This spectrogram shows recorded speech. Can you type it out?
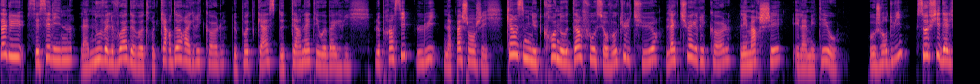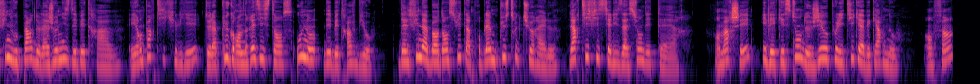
Salut, c'est Céline, la nouvelle voix de votre quart d'heure agricole, le podcast de Ternet et WebAgri. Le principe, lui, n'a pas changé. 15 minutes chrono d'infos sur vos cultures, l'actu agricole, les marchés et la météo. Aujourd'hui, Sophie et Delphine vous parlent de la jaunisse des betteraves, et en particulier de la plus grande résistance ou non des betteraves bio. Delphine aborde ensuite un problème plus structurel, l'artificialisation des terres. En marché, il est question de géopolitique avec Arnaud. Enfin,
